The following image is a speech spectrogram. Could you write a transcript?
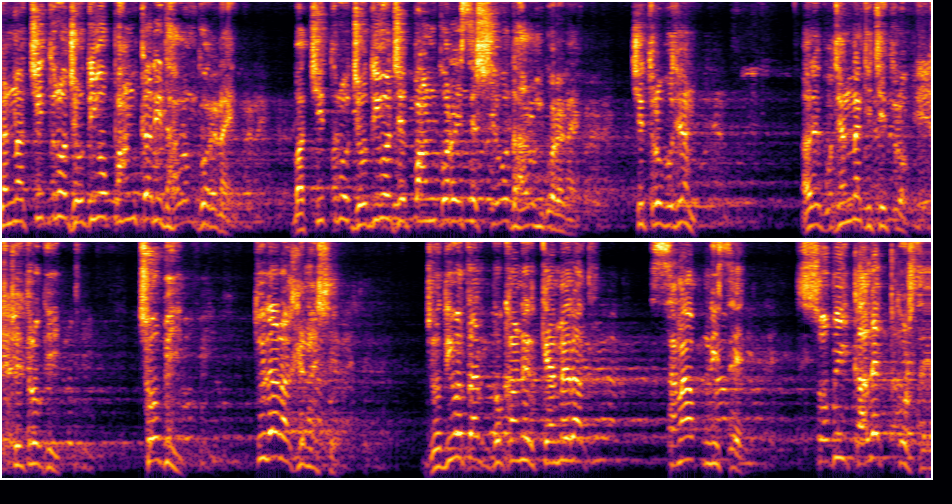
কেননা চিত্র যদিও পানকারী ধারণ করে নাই, বা চিত্র যদিও যে পান করাইছে সেও ধারণ করে নাই। চিত্র বুঝেন? আরে বোঝেন নাকি চিত্র? চিত্র কি? ছবি। তুলে রাখে না সে যদিও তার দোকানের ক্যামেরা স্ন্যাপ নিছে, ছবি কালেক্ট করছে,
